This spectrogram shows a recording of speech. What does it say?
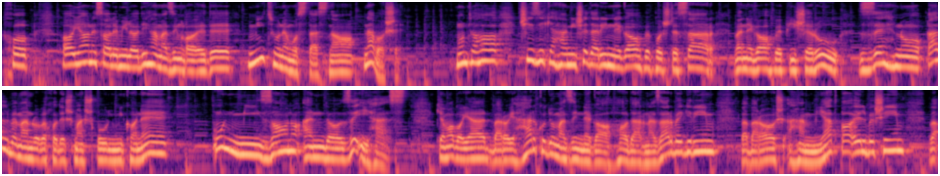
خب پایان سال میلادی هم از این قاعده می‌تونه مستثنا نباشه. منتها چیزی که همیشه در این نگاه به پشت سر و نگاه به پیش رو ذهن و قلب من رو به خودش مشغول می‌کنه اون میزان و اندازه ای هست که ما باید برای هر کدوم از این نگاه ها در نظر بگیریم و براش اهمیت قائل بشیم و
